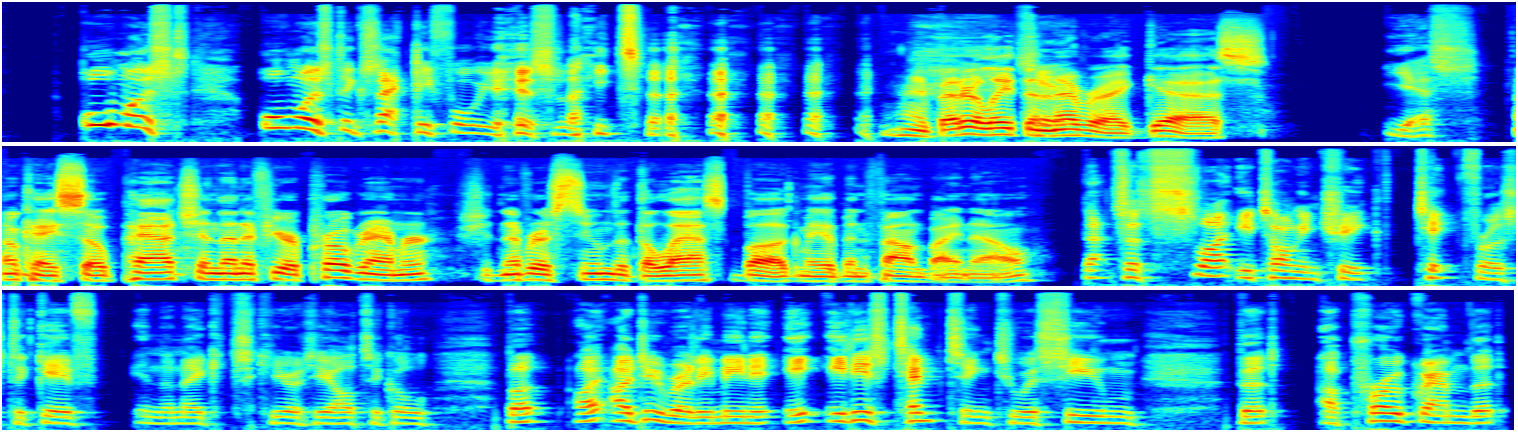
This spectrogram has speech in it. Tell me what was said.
almost almost exactly 4 years later. better late than so, never, I guess. Yes. Okay, so patch and then if you're a programmer, you should never assume that the last bug may have been found by now. That's a slightly tongue in cheek tip for us to give in the Naked Security article, but I, I do really mean it. it. It is tempting to assume that a program that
